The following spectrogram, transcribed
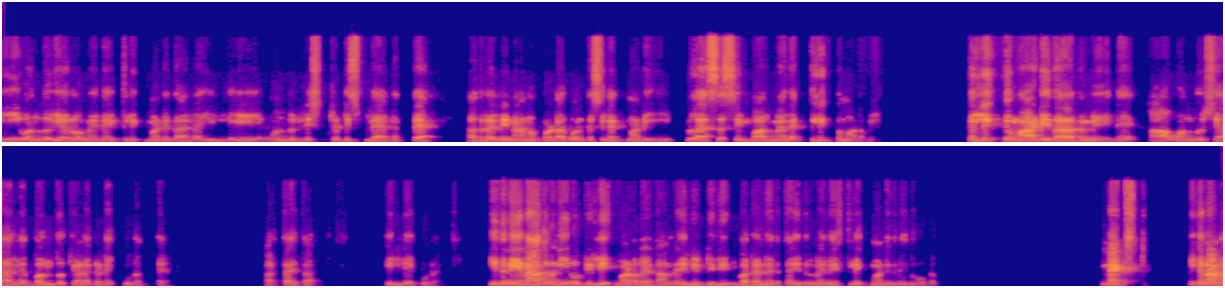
ಈ ಒಂದು ಎರೋ ಮೇಲೆ ಕ್ಲಿಕ್ ಮಾಡಿದಾಗ ಇಲ್ಲಿ ಒಂದು ಲಿಸ್ಟ್ ಡಿಸ್ಪ್ಲೇ ಆಗತ್ತೆ. ಅದರಲ್ಲಿ ನಾನು ಕೊಡಗು ಅಂತ ಸಿಲೆಕ್ಟ್ ಮಾಡಿ ಈ ಪ್ಲಸ್ ಸಿಂಬಾಲ್ ಮೇಲೆ ಕ್ಲಿಕ್ ಮಾಡಬೇಕು ಕ್ಲಿಕ್ ಮಾಡಿದಾದ ಮೇಲೆ ಆ ಒಂದು ಶಾಲೆ ಬಂದು ಕೆಳಗಡೆ ಕೂಡುತ್ತೆ. ಅರ್ಥ ಆಯ್ತಾ? ಇಲ್ಲಿ ಕೂಡುತ್ತೆ. ಇದನ್ನೇನಾದ್ರೂ ನೀನು ಡಿಲೀಟ್ ಮಾಡ್ಬೇಕಂದ್ರೆ ಇಲ್ಲಿ ಡಿಲೀಟ್ ಬಟನ್ ಇರುತ್ತೆ, ಇದ್ರ ಮೇಲೆ ಕ್ಲಿಕ್ ಮಾಡಿದ್ರೆ ಇದು ಹೋಗುತ್ತೆ. ನೆಕ್ಸ್ಟ್ ಈಗ ನಾನು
